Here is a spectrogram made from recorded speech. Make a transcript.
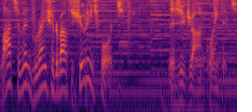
Lots of information about the shooting sports. This is John Quaintance.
